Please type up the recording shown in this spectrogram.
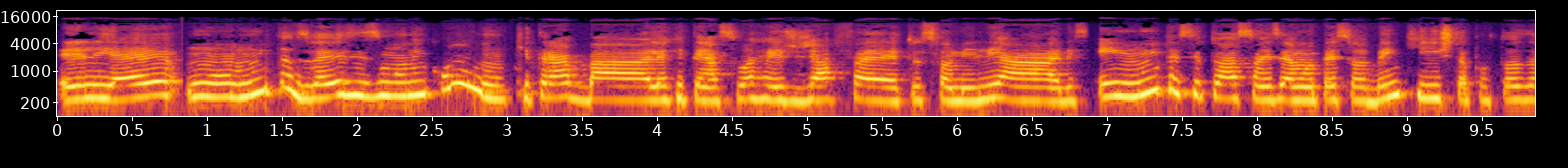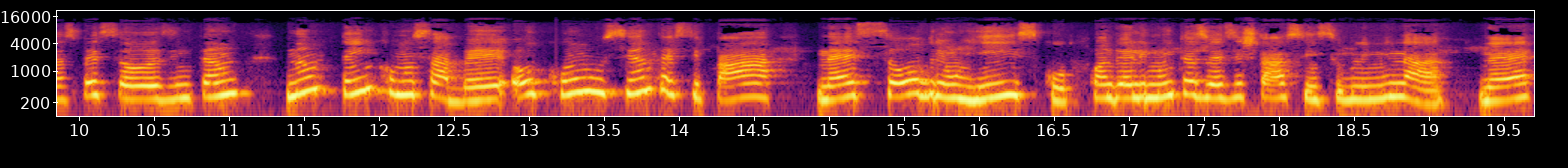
ele é um, muitas vezes um homem comum que trabalha, que tem a sua rede de afetos familiares. Em muitas situações é uma pessoa bem quista por todas as pessoas. Então, não tem como saber ou como se antecipar né, sobre um risco quando ele muitas vezes está assim subliminar né?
